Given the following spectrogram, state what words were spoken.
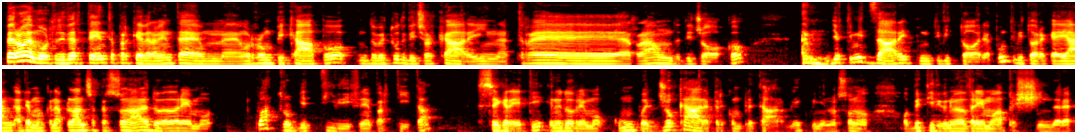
però è molto divertente perché veramente è un, un, rompicapo dove tu devi cercare in tre round di gioco di ottimizzare i punti vittoria. Punti vittoria che abbiamo anche una plancia personale dove avremo quattro obiettivi di fine partita segreti che noi dovremo comunque giocare per completarli, quindi non sono obiettivi che noi avremo a prescindere.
